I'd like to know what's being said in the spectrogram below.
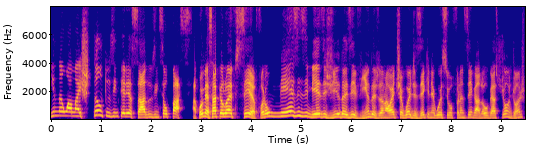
e não há mais tantos interessados em seu passe. A começar pelo UFC, foram meses e meses de idas e vindas. Dana White chegou a dizer que negociou Francis Enganou versus John Jones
